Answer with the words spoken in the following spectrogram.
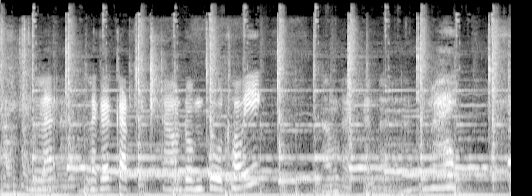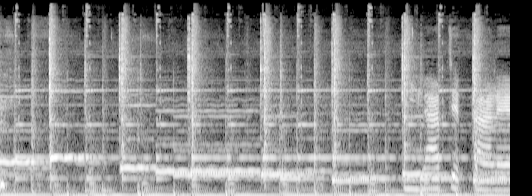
ทำแบบและกันนะแล้วก็กัดเอาดมตูดเขาอีกทำแบบ 接จ็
